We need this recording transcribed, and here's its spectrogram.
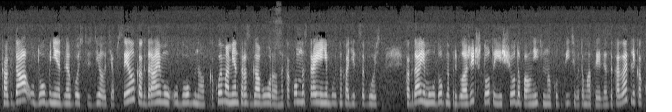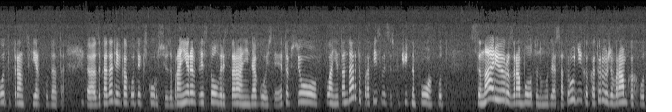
когда удобнее для гостя сделать upsell, когда ему удобно, в какой момент разговора, на каком настроении будет находиться гость, когда ему удобно предложить что-то еще дополнительно купить в этом отеле, заказать ли какой-то трансфер куда-то. Э, заказать ли какую-то экскурсию, забронировать ли стол в ресторане для гостя. Это все в плане стандартов прописывается исключительно по вот, сценарию, разработанному для сотрудника, который уже в рамках вот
